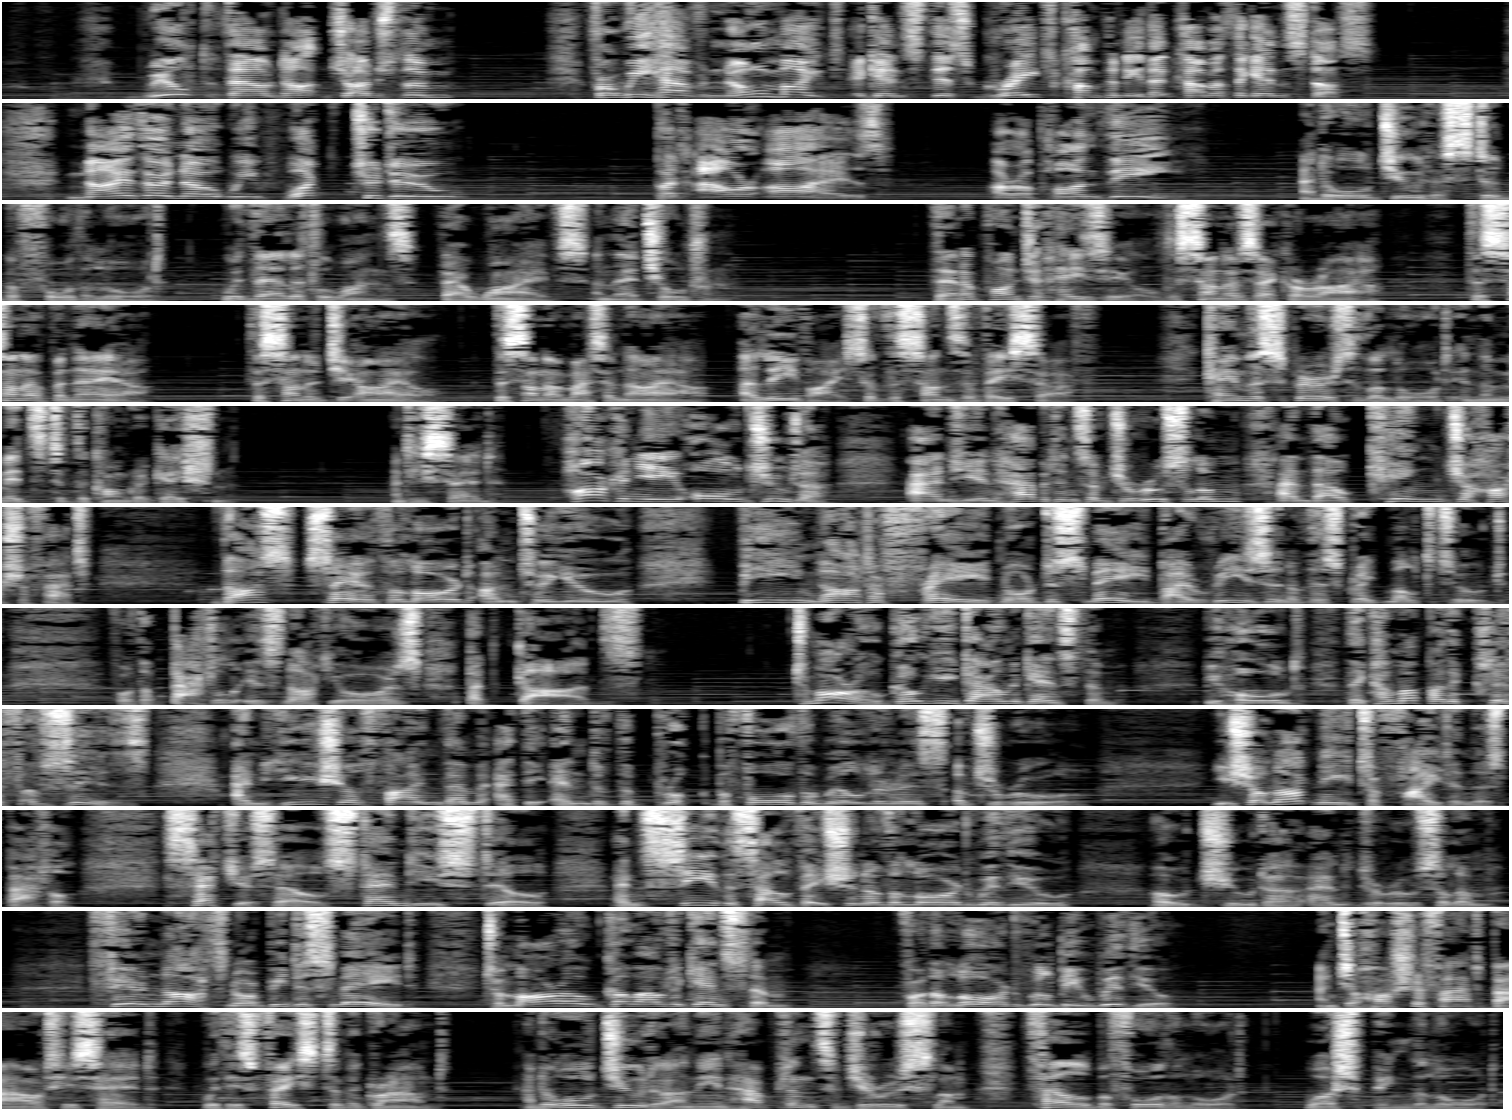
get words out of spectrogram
wilt thou not judge them? For we have no might against this great company that cometh against us. Neither know we what to do, but our eyes are upon thee. And all Judah stood before the Lord, with their little ones, their wives, and their children. Then upon Jahaziel, the son of Zechariah, the son of Benaiah, the son of Jeiel, the son of Mattaniah, a Levite of the sons of Asaph, came the Spirit of the Lord in the midst of the congregation. And he said, Hearken ye all Judah, and ye inhabitants of Jerusalem, and thou King Jehoshaphat. Thus saith the Lord unto you, Be not afraid nor dismayed by reason of this great multitude, for the battle is not yours, but God's. Tomorrow go ye down against them. Behold, they come up by the cliff of Ziz, and ye shall find them at the end of the brook before the wilderness of Jeruel. Ye shall not need to fight in this battle. Set yourselves, stand ye still, and see the salvation of the Lord with you, O Judah and Jerusalem. Fear not, nor be dismayed. Tomorrow go out against them, for the Lord will be with you. And Jehoshaphat bowed his head with his face to the ground, and all Judah and the inhabitants of Jerusalem fell before the Lord, worshipping the Lord.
